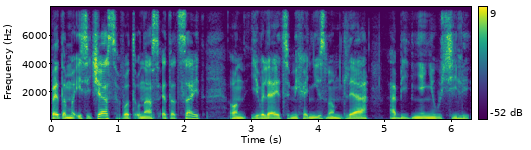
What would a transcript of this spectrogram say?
Поэтому и сейчас вот у нас этот сайт, он является механизмом для объединения усилий.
